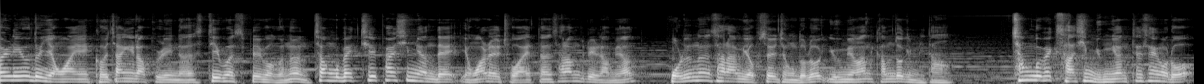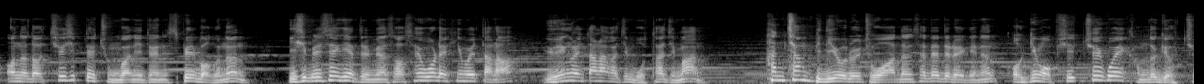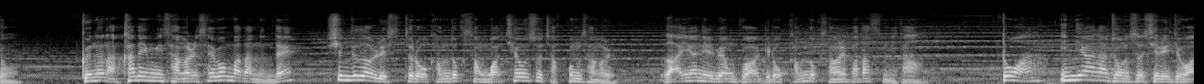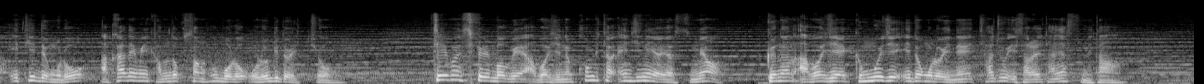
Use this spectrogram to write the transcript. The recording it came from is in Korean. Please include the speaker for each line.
Speaker 1: 헐리우드 영화의 거장이라 불리는 스티븐 스필버그는 1970, 80년대 영화를 좋아했던 사람들이라면 모르는 사람이 없을 정도로 유명한 감독입니다. 1946년 태생으로 어느덧 70대 중반이 된 스필버그는 21세기에 들면서 세월의 힘을 따라 유행을 따라가지 못하지만 한창 비디오를 좋아하던 세대들에게는 어김없이 최고의 감독이었죠. 그는 아카데미상을 3번 받았는데 쉰들러 리스트로 감독상과 최우수 작품상을 라이언 일병 구하기로 감독상을 받았습니다. 또한 인디아나 존스 시리즈와 이티 등으로 아카데미 감독상 후보로 오르기도 했죠. 스티븐 스필버그의 아버지는 컴퓨터 엔지니어였으며 그는 아버지의 근무지 이동으로 인해 자주 이사를 다녔습니다.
